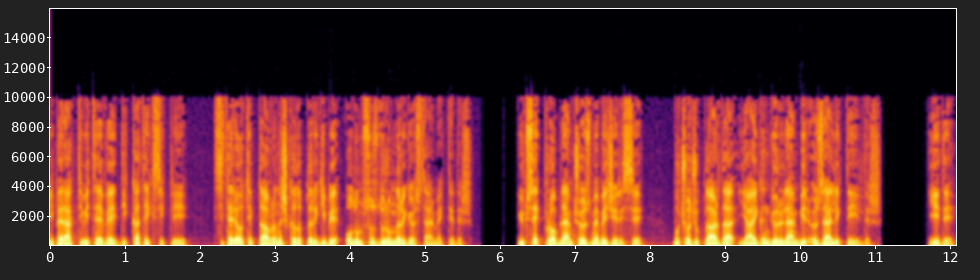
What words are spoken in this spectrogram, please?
hiperaktivite ve dikkat eksikliği, stereotip davranış kalıpları gibi olumsuz durumları göstermektedir. Yüksek problem çözme becerisi, bu çocuklarda yaygın görülen bir özellik değildir. 7.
